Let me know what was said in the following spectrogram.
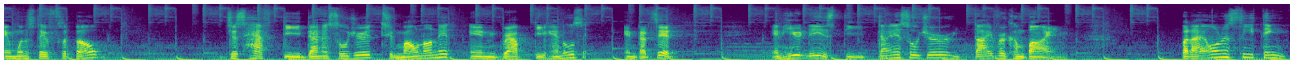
And once they flip out, just have the Soldier to mount on it and grab the handles and that's it. And here it is, the Soldier Diver Combine. But I honestly think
